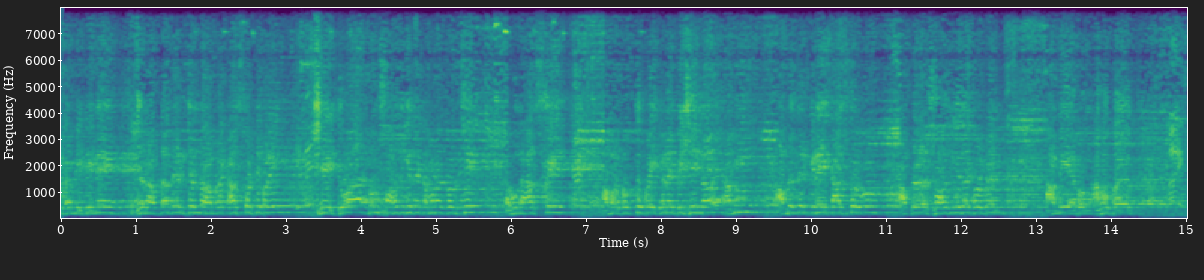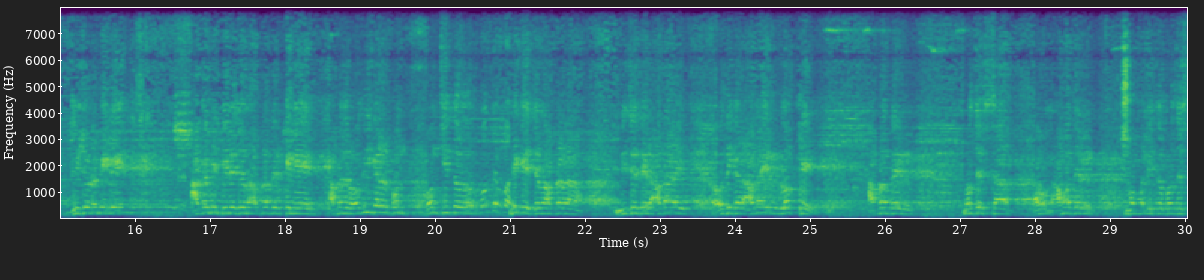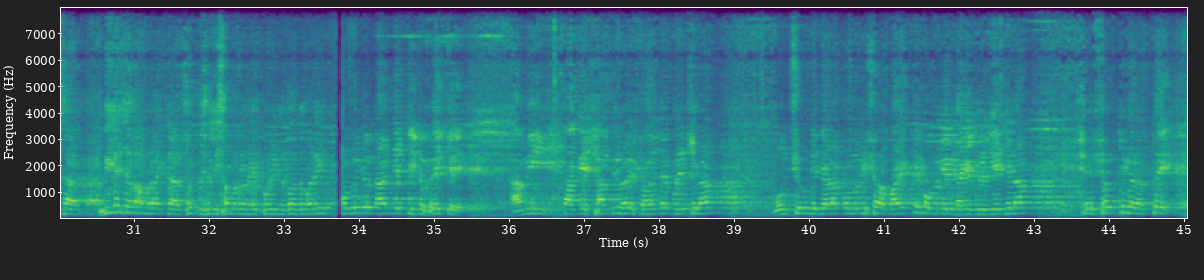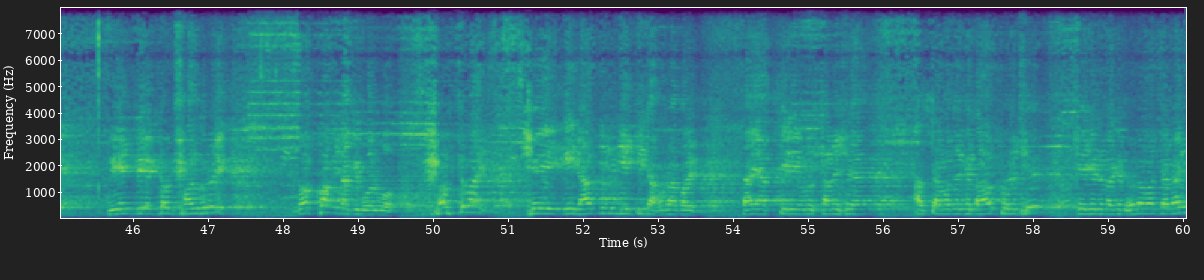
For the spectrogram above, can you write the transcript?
আগামী দিনে যেন আপনাদের জন্য আমরা কাজ করতে পারি, সেই দোয়া এবং সহযোগিতা কামনা করছি এবং আজকে আমার বক্তব্য এখানে বেশি নয়, আমি আপনাদেরকে নিয়ে কাজ করব, আপনারা সহযোগিতা করবেন। আমি এবং আহ্বায়ক দুজনে মিলে আগামী দিনে যেন আপনাদেরকে নিয়ে আপনাদের অধিকার বঞ্চ- বঞ্চিত থেকে যেন আপনারা নিজেদের আদায় অধিকার আদায়ের লক্ষ্যে আপনাদের প্রচেষ্টা এবং আমাদের সম্মিলিত প্রচেষ্টা মিলে যেন আমরা একটা শক্তিশালী সংগঠনে পরিণত হতে পারি। কমিটিও তার নেতৃত্ব হয়েছে। আমি তাকে সার্বিকভাবে সহায়তা করেছিলাম। মুন্সিগঞ্জ জেলা কমিটি সহ কয়েকটি কমিটি আমি তাকে করে দিয়েছিলাম। সে সত্যিকার অর্থে বিএনপি একজন সাংগঠনিক দক্ষ আমি তাকে বলব, সবসময় সে এই রাজনীতি নিয়ে চিন্তা ভাবনা করেন। তাই আজকে এই অনুষ্ঠানে সে আজকে আমাদেরকে দাওয়াত করেছে, সেই জন্য তাকে ধন্যবাদ জানাই।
